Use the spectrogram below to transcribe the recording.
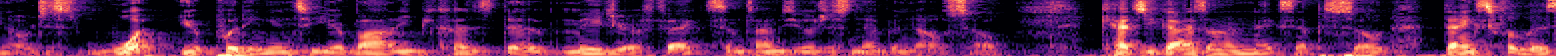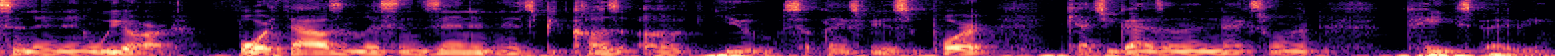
you know just what you're putting into your body because the major effect sometimes you'll just never know so catch you guys on the next episode thanks for listening and we are 4000 listens in and it's because of you so thanks for your support catch you guys on the next one peace baby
